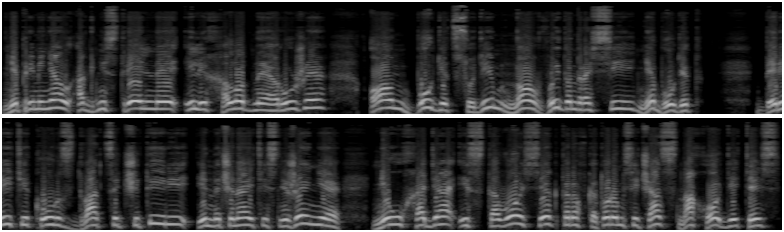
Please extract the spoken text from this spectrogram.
не применял огнестрельное или холодное оружие, он будет судим, но выдан России не будет. Берите курс 24 и начинайте снижение, не уходя из того сектора, в котором сейчас находитесь.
